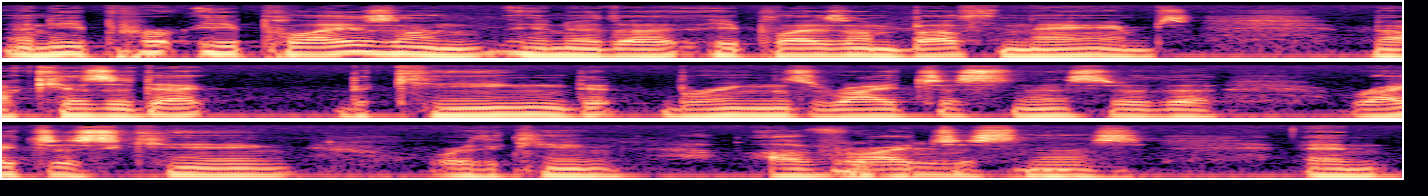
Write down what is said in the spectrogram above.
and he pr- he plays on you know the he plays on both names, Melchizedek, the King that brings righteousness, or the righteous King, or the King of mm-hmm. righteousness, and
